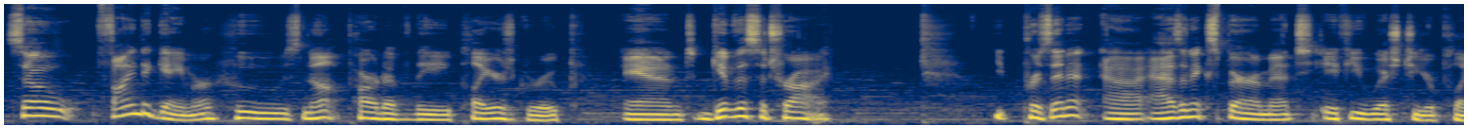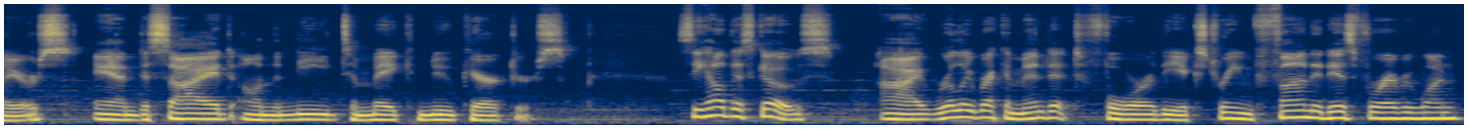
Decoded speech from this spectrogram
So find a gamer who's not part of the players group and give this a try. You present it uh, as an experiment if you wish to your players and decide on the need to make new characters. See how this goes. I really recommend it for the extreme fun it is for everyone,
